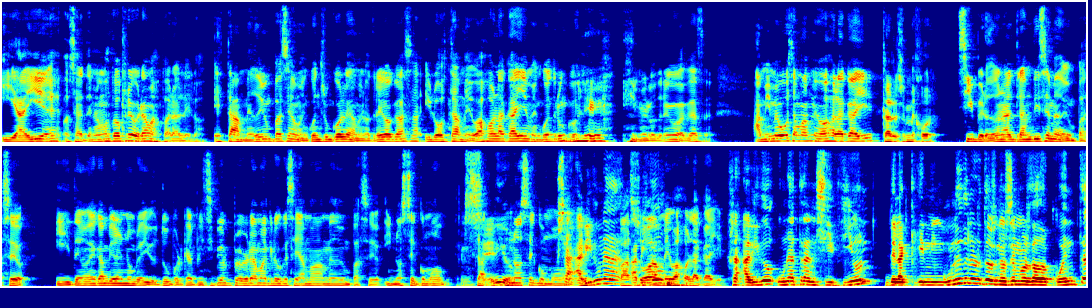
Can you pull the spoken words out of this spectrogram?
Y ahí es. O sea, tenemos dos programas paralelos. Está, me doy un paseo, me encuentro un colega, me lo traigo a casa. Y luego está, me bajo a la calle, me encuentro un colega y me lo traigo a casa. A mí me gusta más me bajo a la calle. Claro, eso es mejor. Sí, pero Donald Trump dice me doy un paseo. Y tengo que cambiar el nombre de YouTube porque al principio del programa creo que se llama Me doy un paseo. Y no sé cómo. ¿En serio? No sé cómo. O sea, ha habido una. ha pasó habido- a me bajo a la calle. O sea, ha habido una transición de la que ninguno de los dos nos hemos dado cuenta,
